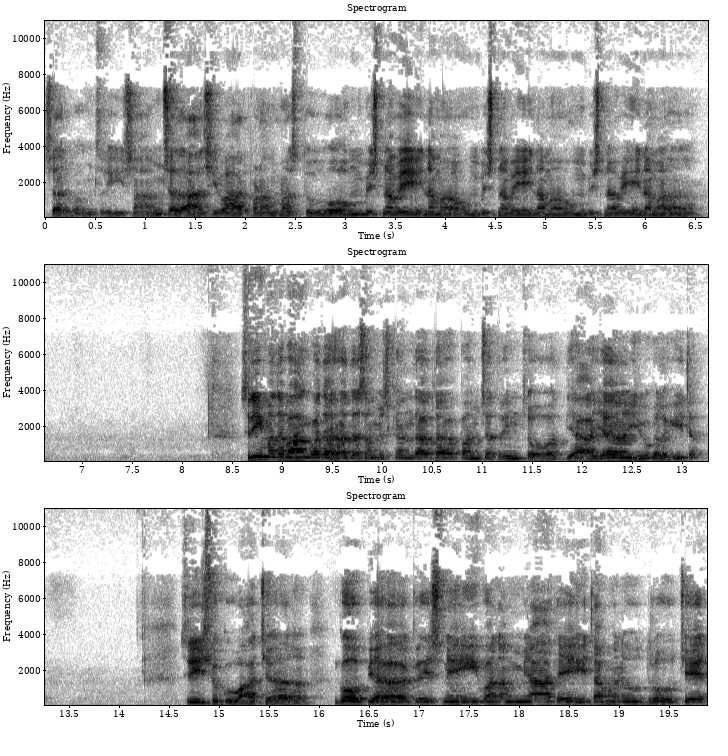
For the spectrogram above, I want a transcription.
सर्वं श्रीशां सदाशिवार्पणम् अस्तु। ॐ विष्णवे नम, ॐ विष्णवे नम, ॐ विष्णवे नमः। श्रीमद्भागवतः दशमस्कन्धः पञ्चत्रिंशोऽध्याय युगलगीत। श्रीशुकुवाच, गोप्यः कृष्णे वनं याते तमनुद्रुचे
